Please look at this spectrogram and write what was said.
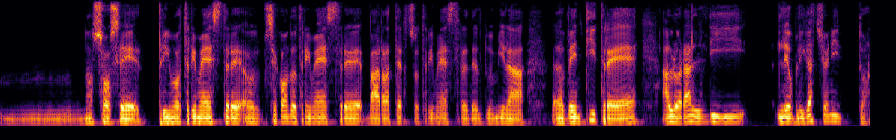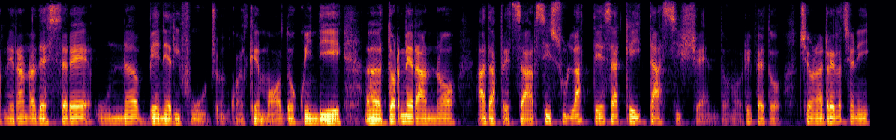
mm, non so se primo trimestre, secondo trimestre barra terzo trimestre del 2023, allora lì le obbligazioni torneranno ad essere un bene rifugio in qualche modo, quindi eh, torneranno ad apprezzarsi sull'attesa che i tassi scendono. Ripeto, c'è una relazione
